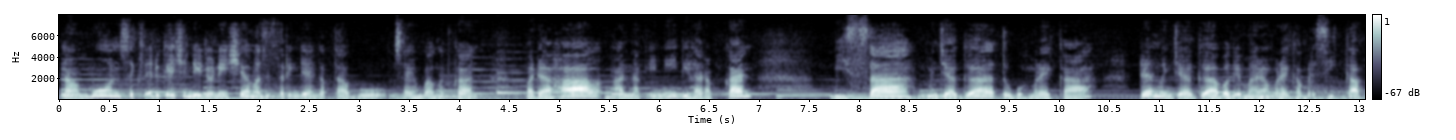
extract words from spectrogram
Namun, sex education di Indonesia masih sering dianggap tabu. Sayang banget kan? Padahal anak ini diharapkan bisa menjaga tubuh mereka dan menjaga bagaimana mereka bersikap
